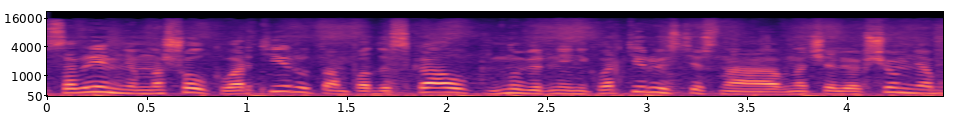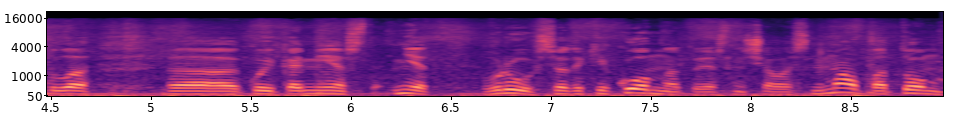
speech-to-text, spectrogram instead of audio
со временем нашел квартиру, там подыскал, ну, вернее, не квартиру, естественно, а вначале вообще у меня было э, койко-место. Нет, вру, все-таки комнату я сначала снимал, потом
